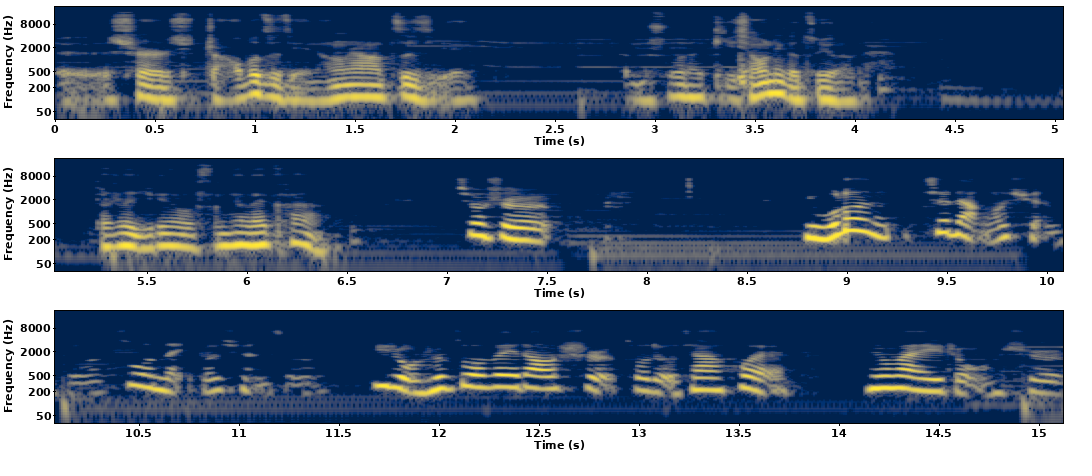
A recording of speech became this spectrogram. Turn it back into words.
呃，事儿去找补自己，能让自己怎么说呢，抵消那个罪恶感。但是一定要分开来看，就是。你无论这两个选择做哪个选择，一种是做卫道士做柳下惠，另外一种是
